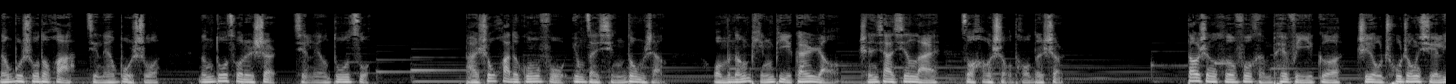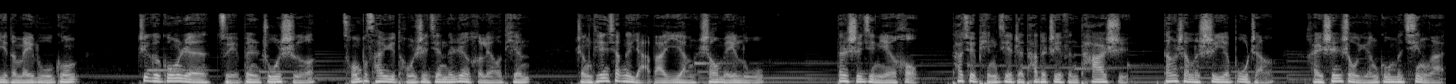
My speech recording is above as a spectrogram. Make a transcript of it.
能不说的话尽量不说，能多做的事儿尽量多做。把说话的功夫用在行动上，我们能屏蔽干扰，沉下心来做好手头的事儿。”稻盛和夫很佩服一个只有初中学历的煤炉工，这个工人嘴笨拙舌，从不参与同事间的任何聊天，整天像个哑巴一样烧煤炉。但十几年后，他却凭借着他的这份踏实，当上了事业部长，还深受员工的敬爱。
